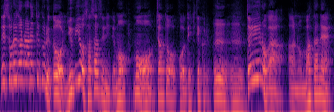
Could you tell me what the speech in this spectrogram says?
でそれが慣れてくると指をささずにでももうちゃんとこうできてくる。うんうん。というのがあのまたね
